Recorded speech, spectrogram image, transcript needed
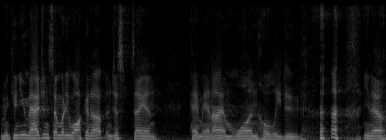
I mean, can you imagine somebody walking up and just saying, hey man, I am one holy dude. you know,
